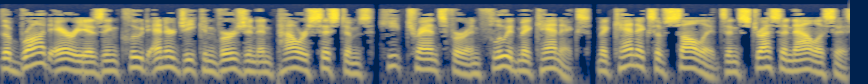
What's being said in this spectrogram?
The broad areas include energy conversion and power systems, heat transfer and fluid mechanics, mechanics of solids and stress analysis,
